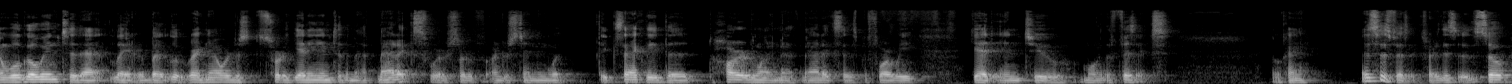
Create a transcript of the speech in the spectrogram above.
and we'll go into that later. But look, right now we're just sort of getting into the mathematics. We're sort of understanding what exactly the hard line mathematics is before we get into more of the physics. Okay, this is physics, right? This is so.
